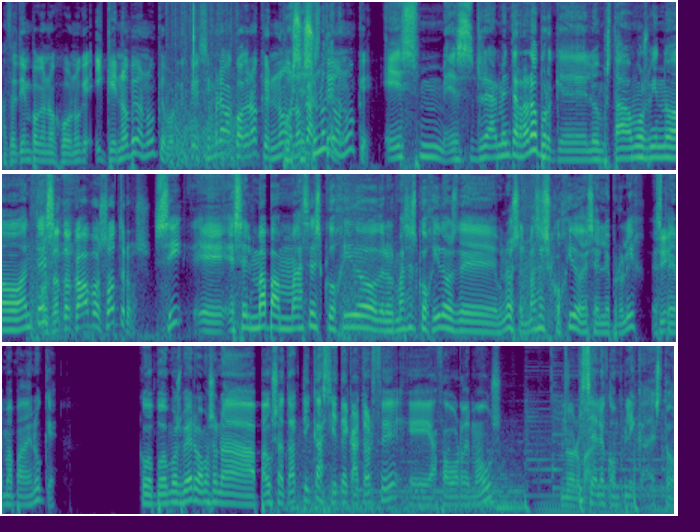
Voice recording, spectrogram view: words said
Hace tiempo que no juego Nuke. Y que no veo Nuke, porque es que siempre me ha cuadrado que no, Pues no casteo Nuke. Es, es realmente raro porque lo estábamos viendo antes. ¿Os ha tocado a vosotros? Sí, eh, es el mapa más escogido, de los más escogidos de... No, es el más escogido, es el de Pro League, este mapa de Nuke. Como podemos ver, vamos a una pausa táctica, 7-14 eh, a favor de Mouse. Normal. Y se le complica esto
